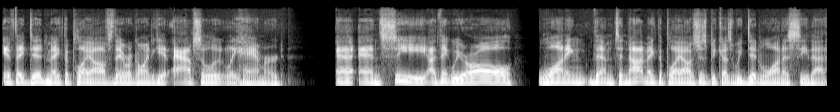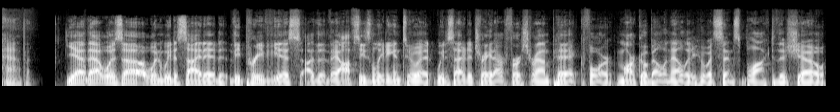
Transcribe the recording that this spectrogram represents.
if they did make the playoffs, they were going to get absolutely hammered. And, and C, I think we were all wanting them to not make the playoffs just because we didn't want to see that happen. Yeah, that was uh, when we decided the previous uh, the, the offseason leading into it, we decided to trade our first round pick for Marco Belinelli, who has since blocked the show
